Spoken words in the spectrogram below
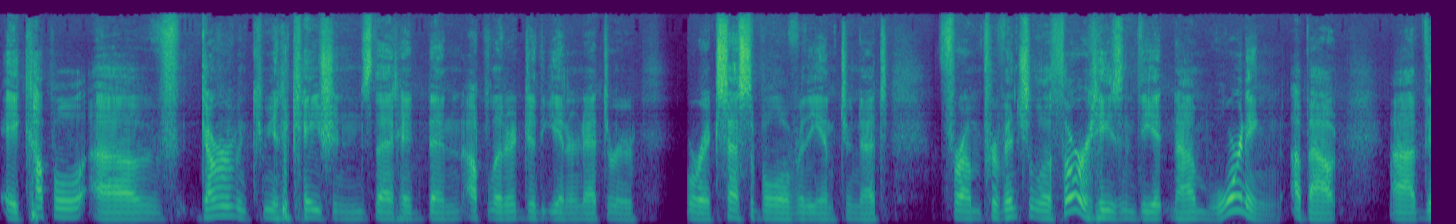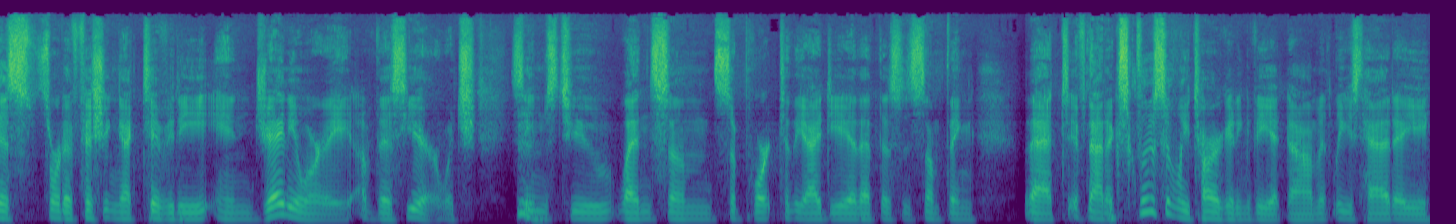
a couple of government communications that had been uploaded to the internet or were accessible over the internet from provincial authorities in Vietnam warning about uh, this sort of phishing activity in January of this year, which hmm. seems to lend some support to the idea that this is something that, if not exclusively targeting Vietnam, at least had a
